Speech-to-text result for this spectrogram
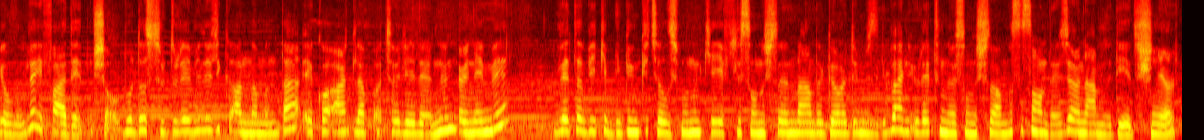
yoluyla ifade etmiş olduk. Burada sürdürülebilirlik anlamında Eco Art Lab atölyelerinin önemi ve tabii ki bugünkü çalışmanın keyifli sonuçlarından da gördüğümüz gibi hani üretimle sonuçlanması son derece önemli diye düşünüyorum.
